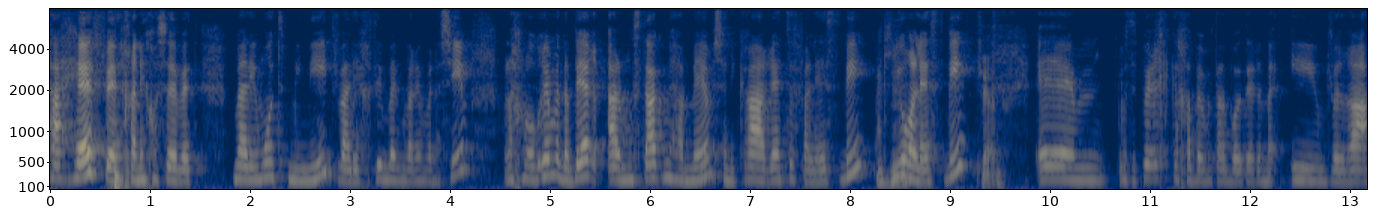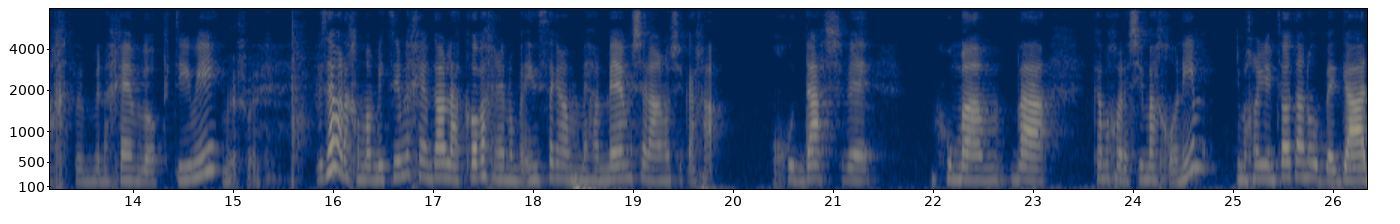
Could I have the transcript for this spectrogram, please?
ההפך, אני חושבת, מאלימות מינית ועל יחסים בין גברים ונשים. אנחנו עוברים לדבר על מושג מהמם שנקרא הרצף הלסבי, הקיום הלסבי. כן, Um, וזה פרק ככה באמת הרבה יותר נעים ורך ומנחם ואופטימי. בהחלט. וזהו, אנחנו ממליצים לכם גם לעקוב אחרינו באינסטגרם המהמם שלנו, שככה חודש והומם בכמה חודשים האחרונים. אתם יכולים למצוא אותנו בגד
